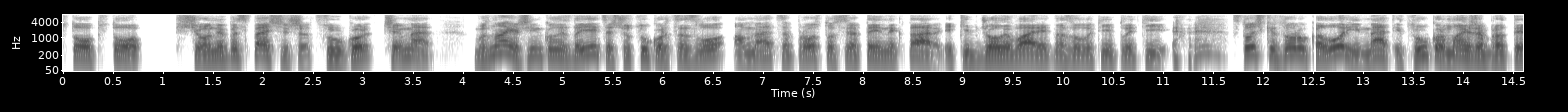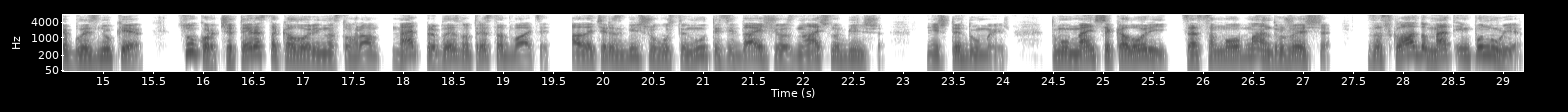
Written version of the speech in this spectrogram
стоп, стоп. Що небезпечніше, цукор чи мед? Бо знаєш, інколи здається, що цукор це зло, а мед це просто святий нектар, який бджоли варять на золотій плиті. З точки зору калорій, мед і цукор майже брати-близнюки. Цукор 400 калорій на 100 грам, мед приблизно 320, але через більшу густину ти з'їдаєш його значно більше, ніж ти думаєш. Тому менше калорій це самообман, дружище. За складом мед імпонує.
